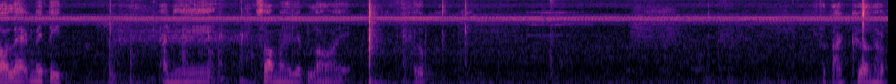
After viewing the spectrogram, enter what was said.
ตอนแรกไม่ติด อันนี้ซ่อมให้เรียบร้อยปึ๊บสตาร์ทเครื่องครับ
